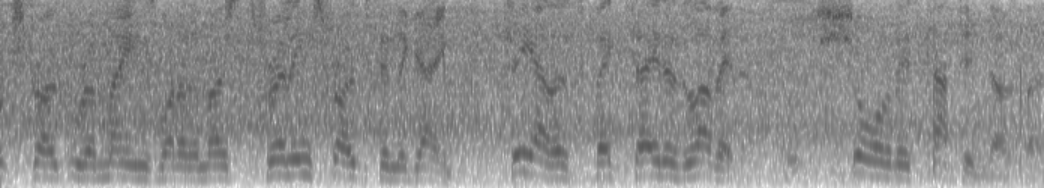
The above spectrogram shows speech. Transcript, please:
Hook stroke remains one of the most thrilling strokes in the game. See how the spectators love it. Sure that his captain does, though.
